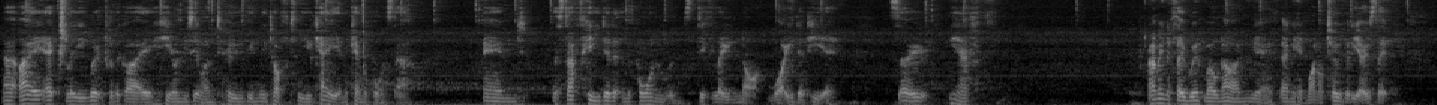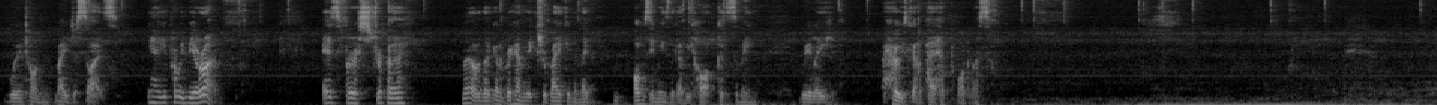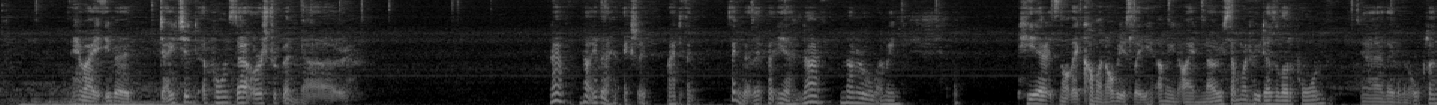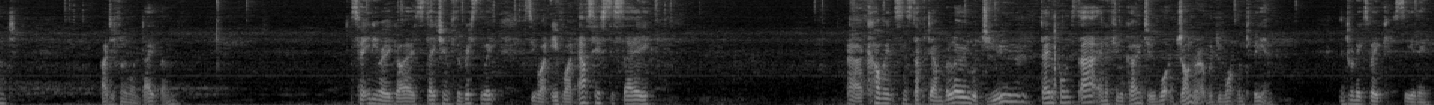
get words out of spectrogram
Uh, I actually worked with a guy here in New Zealand who then went off to the UK and became a porn star. And the stuff he did in the porn was definitely not what he did here. So, yeah. I mean, if they weren't well known, yeah, they only had one or two videos that weren't on major sites, yeah, you'd probably be alright. As for a stripper, well, they're going to bring home the extra bacon, and they obviously means they're going to be hot because, I mean, really who's going to pay a hippopotamus. Have I ever dated a porn star or a stripper? No. No, not ever, actually. I had to think think about that, but yeah, no, not at all. I mean, here it's not that common, obviously. I mean, I know someone who does a lot of porn. Uh, they live in Auckland. I definitely want to date them. So anyway, guys, stay tuned for the rest of the week. See what everyone else has to say. Uh, comments and stuff down below. Would you date a porn star? And if you were going to, what genre would you want them to be in? Until next week, see you then.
